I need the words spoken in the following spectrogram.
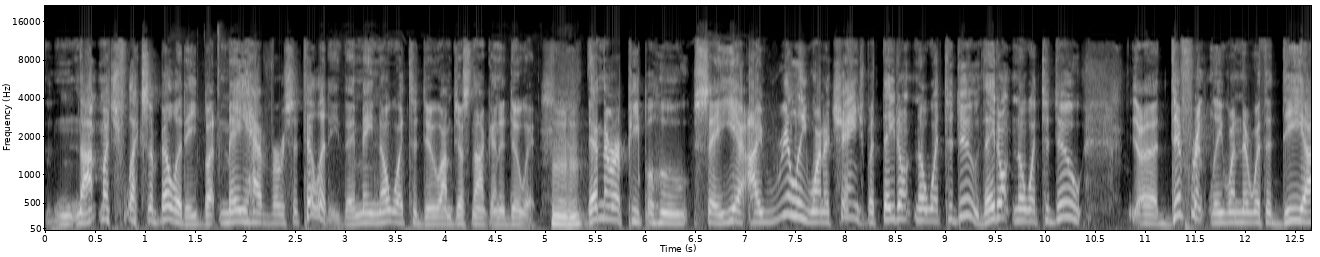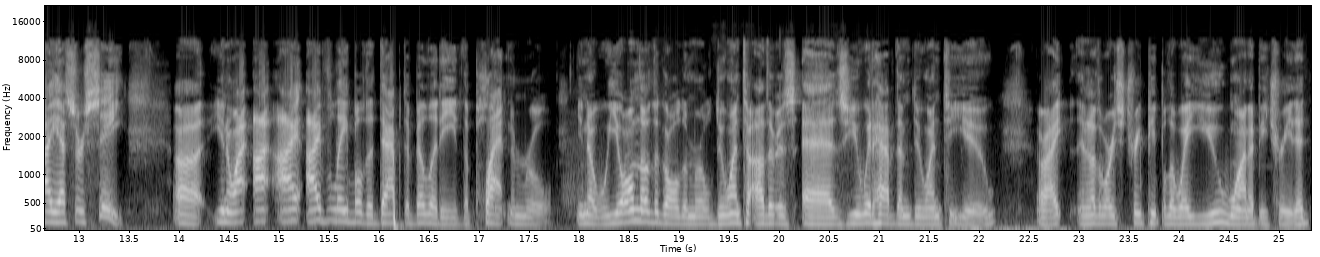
not much flexibility, but may have versatility. They may know what to do. I'm just not going to do it. Mm-hmm. Then there are people who say, "Yeah, I really want to change," but they don't know what to do. They don't know what to do uh, differently when they're with a D, I, S, or C. Uh, you know, I, I, I've labeled adaptability the platinum rule. You know, we all know the golden rule do unto others as you would have them do unto you. All right. In other words, treat people the way you want to be treated.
